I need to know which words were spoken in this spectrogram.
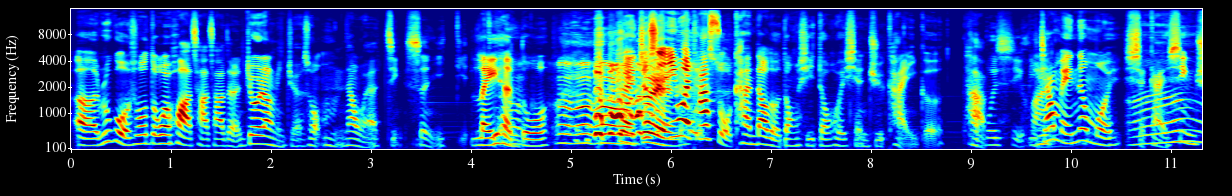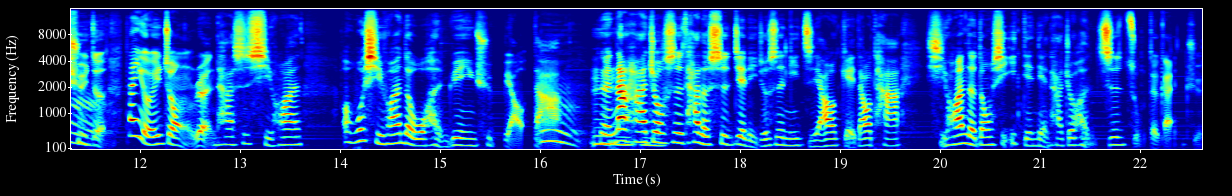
呃，如果说都会画叉叉的人，就会让你觉得说，嗯，那我要谨慎一点。雷很多，嗯嗯嗯，对，就是因为他所看到的东西都会先去看一个他他不喜欢，比较没那么感兴趣的啊，但有一种人他是喜欢哦，我喜欢的，我很愿意去表达。嗯对，嗯那他嗯就是他的世界里，就是你只要给到他喜欢的东西一点点，他就很知足的感觉。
